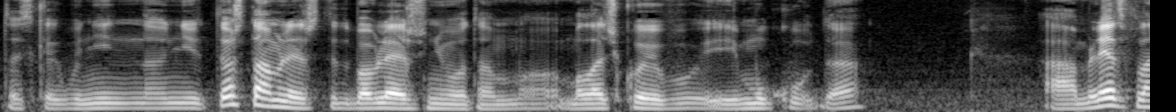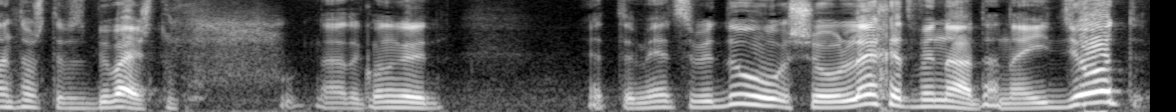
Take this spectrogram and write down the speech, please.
То есть, как бы не, ну, не то, что омлет, что ты добавляешь в него там э, молочко и, и муку, да, а омлет в плане того, что ты взбиваешь. Да, так он говорит, это имеется в виду, что лехет надо, она идет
